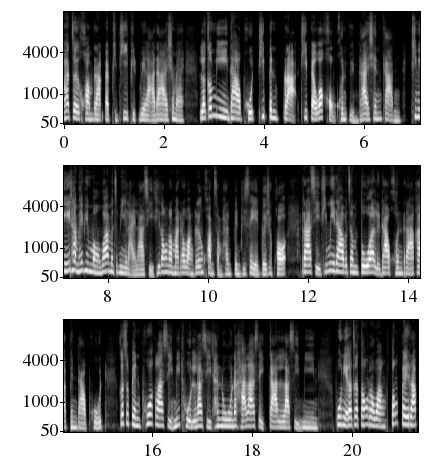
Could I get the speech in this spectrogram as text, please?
มารถเจอความรักแบบผิดที่ผิดเวลาได้ใช่ไหมแล้วก็มีดาวพุธที่เป็นประที่แปลว่าของคนอื่นได้เช่นกัน ทีนี้ทำให้พิมมองว่ามันจะมีหลายราศีที่ต้องระมัดระวังเรื่องความสัมพันธ์เป็นพิเศษ โดยเฉพาะราศีที่มีดาวประจำตัว หรือดาวคนรักอะเป็นดาวพุธก็จะเป็นพวกราศีมิถุนราศีธนูนะคะ ราศีกันราศีมีน พวกนี้ก็จะต้องระวังต้องไปรับ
